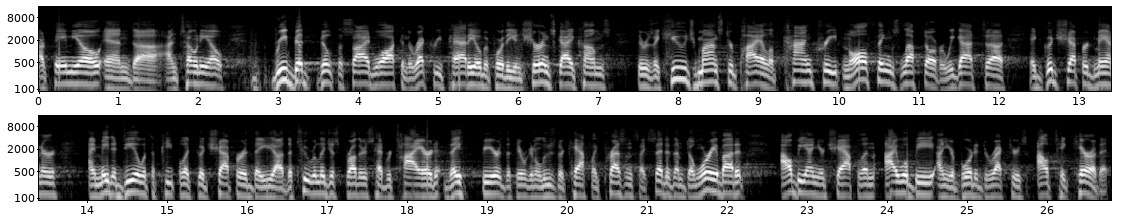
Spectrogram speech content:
Artemio and uh, Antonio rebuilt the sidewalk and the rectory patio before the insurance guy comes. There was a huge monster pile of concrete and all things left over. We got uh, at Good Shepherd Manor. I made a deal with the people at Good Shepherd. They, uh, the two religious brothers had retired. They feared that they were going to lose their Catholic presence. I said to them, Don't worry about it. I'll be on your chaplain. I will be on your board of directors. I'll take care of it.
